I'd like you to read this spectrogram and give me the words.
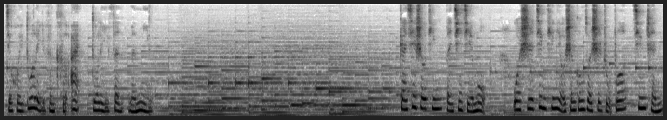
就会多了一份可爱，多了一份文明。感谢收听本期节目，我是静听有声工作室主播清晨。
